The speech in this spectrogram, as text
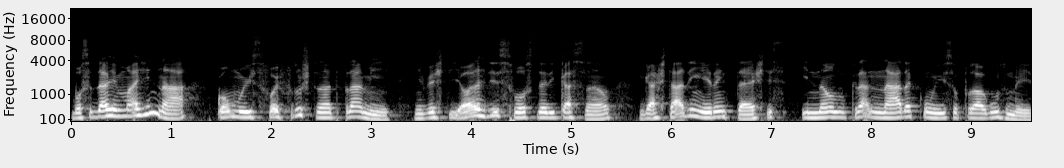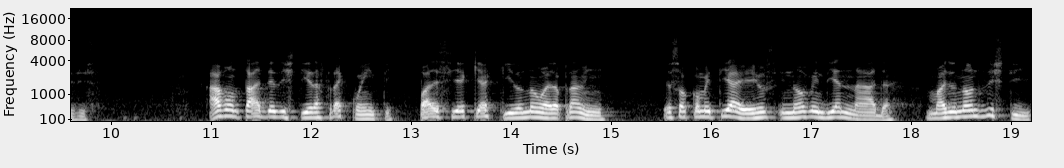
Você deve imaginar como isso foi frustrante para mim, investir horas de esforço e dedicação, gastar dinheiro em testes e não lucrar nada com isso por alguns meses. A vontade de desistir era frequente, parecia que aquilo não era para mim. Eu só cometia erros e não vendia nada, mas eu não desisti.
